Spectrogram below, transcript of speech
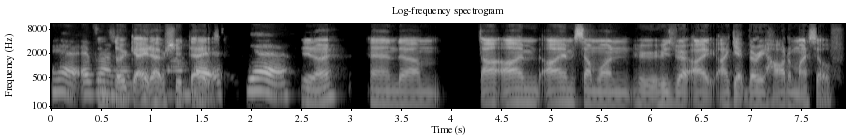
Yeah, everyone. It's okay to have shit days. Yeah. You know, and um, I, I'm I am someone who who's very I, I get very hard on myself.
